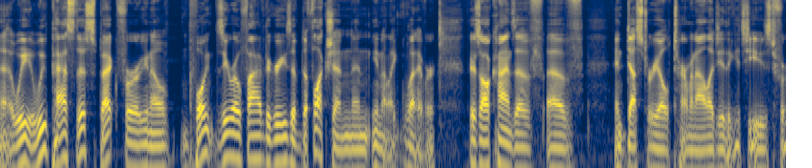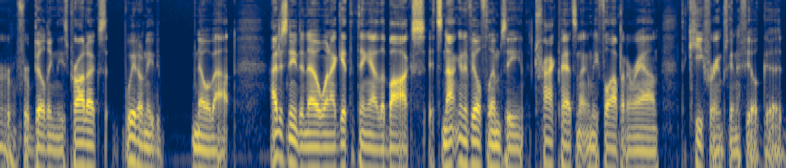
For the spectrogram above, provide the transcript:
Uh, we we passed this spec for you know 0.05 degrees of deflection, and you know like whatever. There's all kinds of of industrial terminology that gets used for for building these products. We don't need to know about. I just need to know when I get the thing out of the box, it's not going to feel flimsy. The trackpad's not going to be flopping around. The keyframe's going to feel good.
